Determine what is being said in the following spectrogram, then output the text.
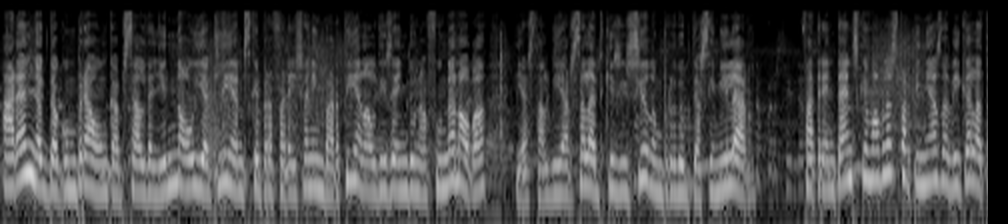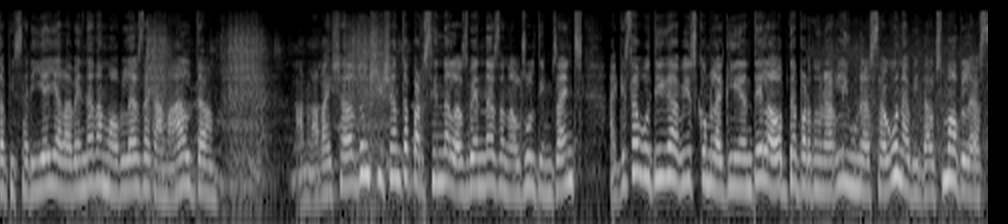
Ara, en lloc de comprar un capçal de llit nou, hi ha clients que prefereixen invertir en el disseny d'una funda nova i estalviar-se l'adquisició d'un producte similar. Fa 30 anys que Mobles Perpinyà es dedica a la tapisseria i a la venda de mobles de gamma alta. Amb la baixada d'un 60% de les vendes en els últims anys, aquesta botiga ha vist com la clientela opta per donar-li una segona vida als mobles.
